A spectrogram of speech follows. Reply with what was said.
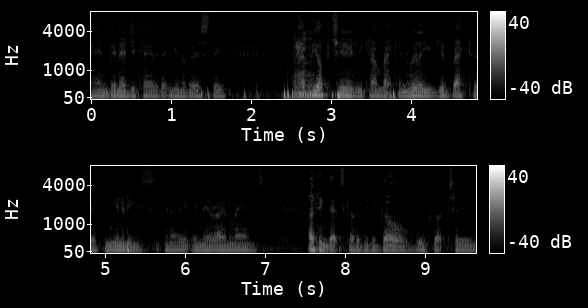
and been educated at university have the opportunity to come back and really give back to their communities, you know, in their own lands. I think that's got to be the goal. We've got to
